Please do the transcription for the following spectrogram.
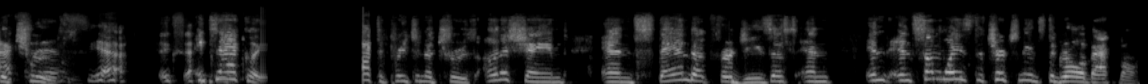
the truth. Yeah exactly. Exactly. Got to preaching the truth unashamed and stand up for jesus. And in in some ways the church needs to grow a backbone.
